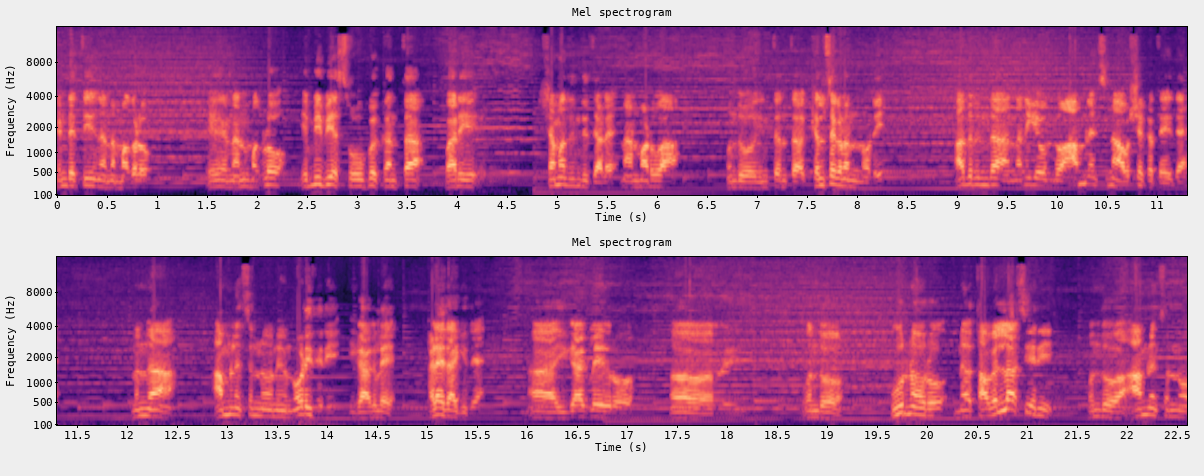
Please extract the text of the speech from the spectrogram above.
ಹೆಂಡತಿ, ನನ್ನ ಮಗಳು ನನ್ನ ಮಗಳು ಎಂ ಬಿ ಬಿ ಎಸ್ ಹೋಗ್ಬೇಕಂತ ಭಾರಿ ಶ್ರಮದಿಂದಿದ್ದಾಳೆ ನಾನು ಮಾಡುವ ಒಂದು ಇಂಥ ಕೆಲಸಗಳನ್ನು ನೋಡಿ. ಆದ್ದರಿಂದ ನನಗೆ ಒಂದು ಆಂಬುಲೆನ್ಸಿನ ಅವಶ್ಯಕತೆ ಇದೆ. ನನ್ನ ಆಂಬುಲೆನ್ಸನ್ನು ನೀವು ನೋಡಿದ್ದೀರಿ. ಈಗಾಗಲೇ ಹಳೇದಾಗಿದೆ. ಈಗಾಗಲೇ ಇವರು ಒಂದು ಊರಿನವರು ತಾವೆಲ್ಲ ಸೇರಿ ಒಂದು ಆಂಬುಲೆನ್ಸನ್ನು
